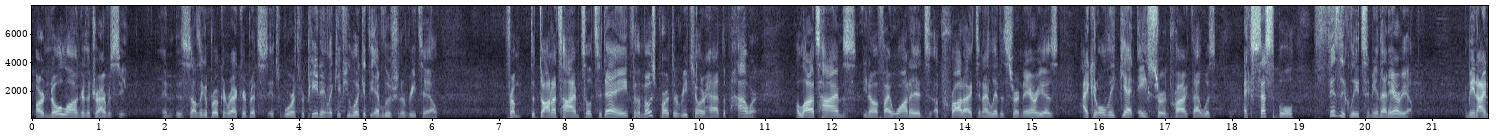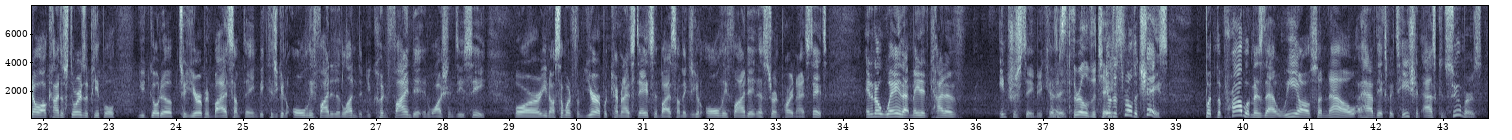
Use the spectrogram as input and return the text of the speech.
are no longer the driver's seat. And this sounds like a broken record, but it's, it's worth repeating. Like, if you look at the evolution of retail, from the dawn of time till today, for the most part, the retailer had the power. A lot of times, you know, if I wanted a product and I lived in certain areas, I could only get a certain product that was accessible physically to me in that area. I mean, I know all kinds of stories of people you'd go to, to Europe and buy something because you can only find it in London. You couldn't find it in Washington, D.C. Or, you know, someone from Europe would come to the United States and buy something because you can only find it in a certain part of the United States. And in a way that made it kind of interesting because It's it, the thrill of the chase. it was a thrill to chase. But the problem is that we also now have the expectation as consumers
